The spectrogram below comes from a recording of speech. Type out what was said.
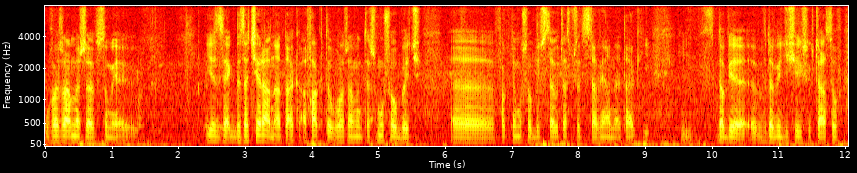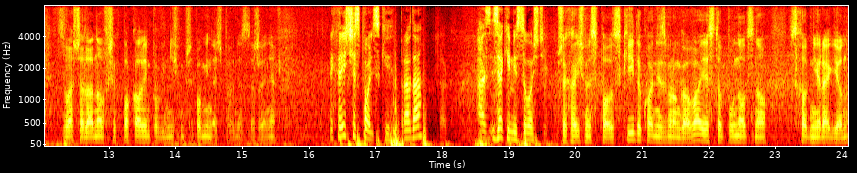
uważamy, że w sumie jest jakby zacierana, tak? A fakty uważamy też muszą być, e, fakty muszą być cały czas przedstawiane, tak? I, i w, dobie, w dobie dzisiejszych czasów, zwłaszcza dla nowszych pokoleń, powinniśmy przypominać pewne zdarzenia. Jechaliście z Polski, prawda? Tak. A z, z jakiej miejscowości? Przyjechaliśmy z Polski, dokładnie z Mrągowa. Jest to północno-wschodni region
